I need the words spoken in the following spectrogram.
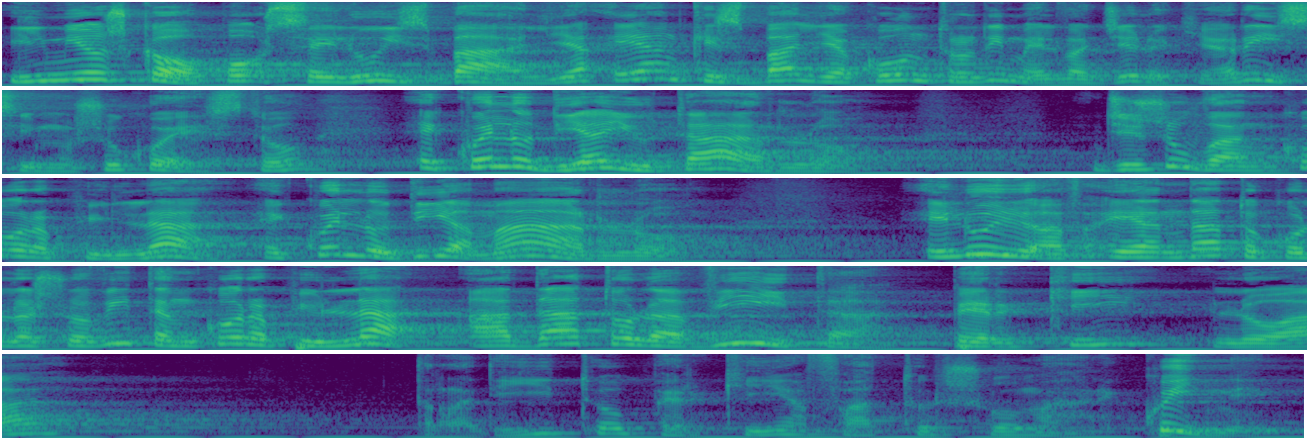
il mio scopo, se lui sbaglia, e anche sbaglia contro di me, il Vangelo è chiarissimo su questo, è quello di aiutarlo. Gesù va ancora più in là, è quello di amarlo. E lui è andato con la sua vita ancora più in là, ha dato la vita per chi lo ha tradito, per chi ha fatto il suo male. Quindi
